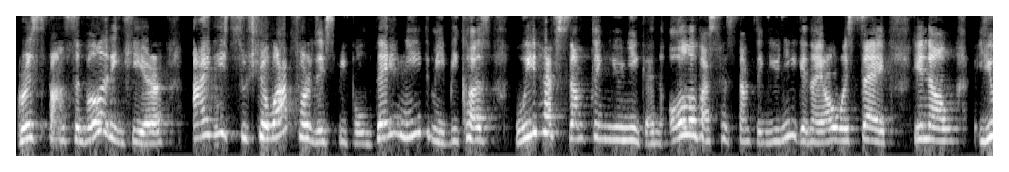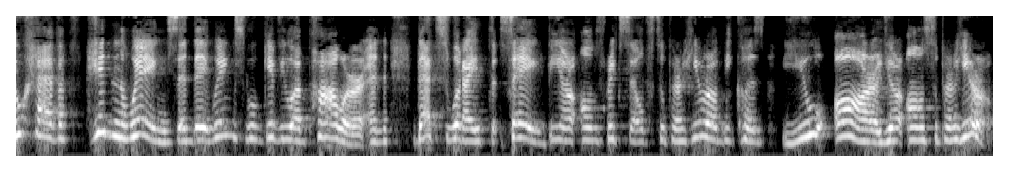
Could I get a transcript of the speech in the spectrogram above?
responsibility here. I need to show up for these people. They need me because we have something unique and all of us has something unique. And I always say, you know, you have hidden wings and the wings will give you a power. And that's what I th- say, be your own freak self superhero because you are your own superhero.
